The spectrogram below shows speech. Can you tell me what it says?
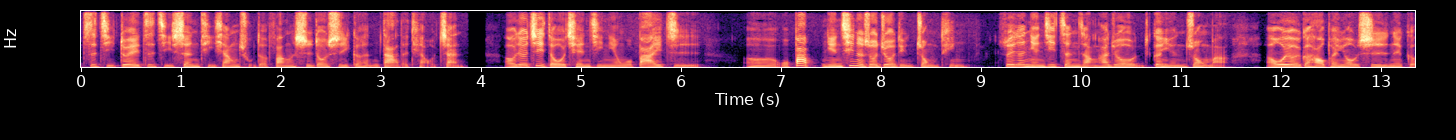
自己对自己身体相处的方式，都是一个很大的挑战。我就记得我前几年，我爸一直。呃，我爸年轻的时候就有点重听，随着年纪增长，他就更严重嘛。然后我有一个好朋友是那个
